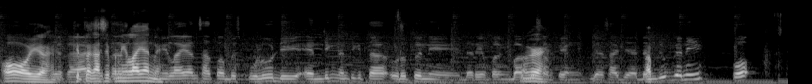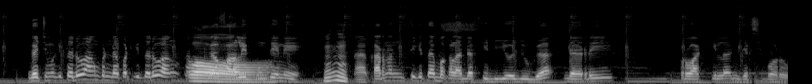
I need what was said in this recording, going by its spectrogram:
Oh iya, ya kan? kita kasih penilaian nih. penilaian 1 sampai 10 di ending nanti kita urutin nih dari yang paling bagus Oke. sampai yang biasa aja dan juga nih kok nggak cuma kita doang pendapat kita doang kan Oh. nggak valid nanti nih Mm-mm. nah karena nanti kita bakal ada video juga dari perwakilan jersey forum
